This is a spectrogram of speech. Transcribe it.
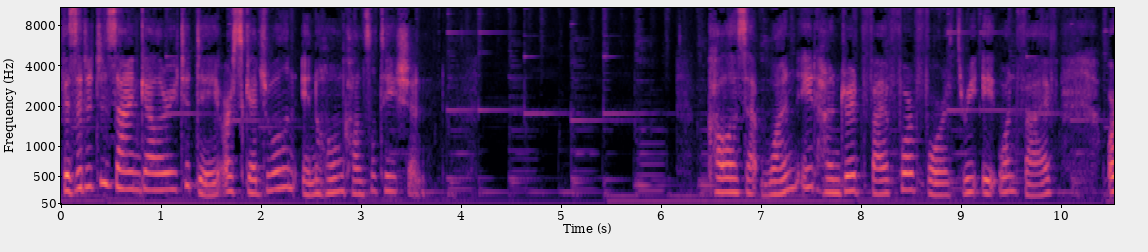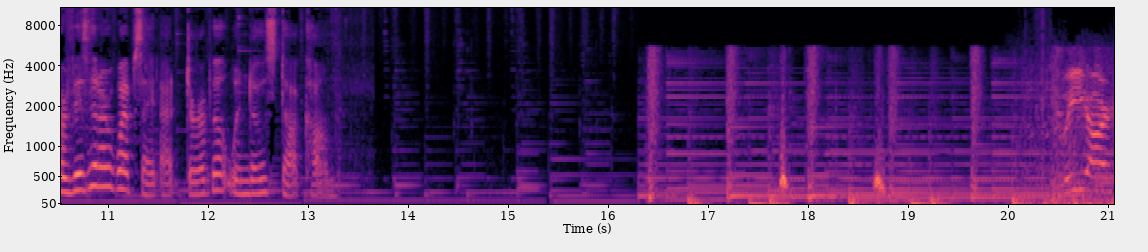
Visit a design gallery today or schedule an in home consultation. Call us at 1 800 544 3815 or visit our website at durabuiltwindows.com. We are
